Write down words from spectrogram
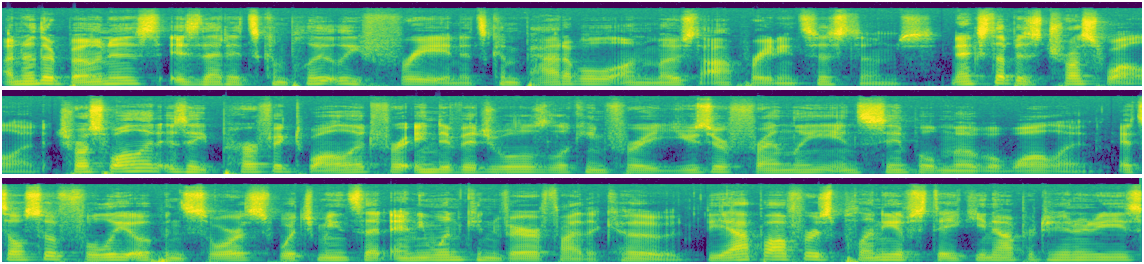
Another bonus is that it's completely free and it's compatible on most operating systems. Next up is Trust Wallet. Trust is a perfect wallet for individuals looking for a user-friendly and simple mobile wallet. It's also fully open source, which means that anyone can verify the code. The app offers plenty of staking opportunities,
